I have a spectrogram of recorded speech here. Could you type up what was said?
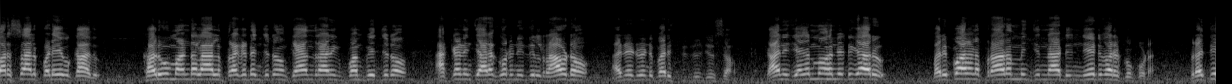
వర్షాలు పడేవి కాదు. కరువు మండలాలను ప్రకటించడం కేంద్రానికి పంపించడం అక్కడి నుంచి అరకొర నిధులు రావడం అనేటువంటి పరిస్థితులు చూసాం. కానీ జగన్మోహన్ రెడ్డి గారు పరిపాలన ప్రారంభించిన నాటి నేటి వరకు కూడా ప్రతి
